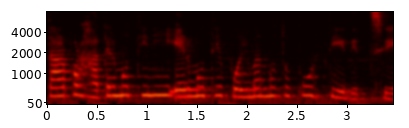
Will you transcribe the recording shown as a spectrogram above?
তারপর হাতের মধ্যে নিয়ে এর মধ্যে পরিমাণ মতো পুর দিয়ে দিচ্ছি।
